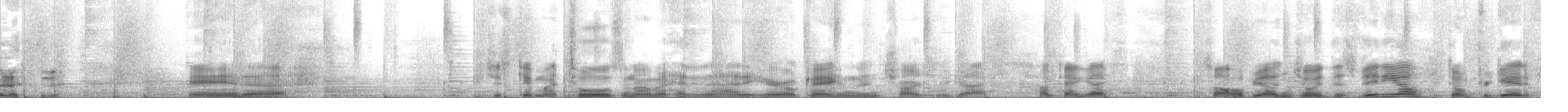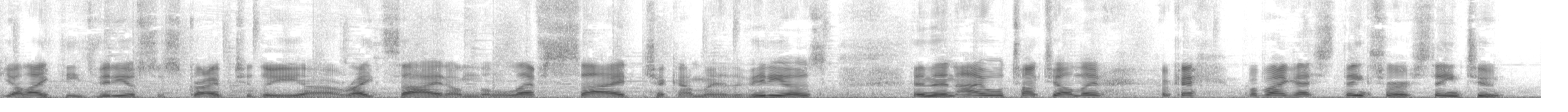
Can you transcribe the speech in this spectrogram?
and uh, just get my tools and I'm heading out of here, okay? And then charge the guy. Okay, guys. So I hope y'all enjoyed this video. Don't forget, if you like these videos, subscribe to the uh, right side. On the left side, check out my other videos. And then I will talk to y'all later, okay? Bye-bye, guys. Thanks for staying tuned.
